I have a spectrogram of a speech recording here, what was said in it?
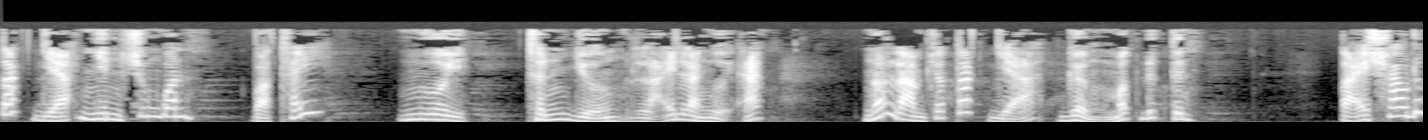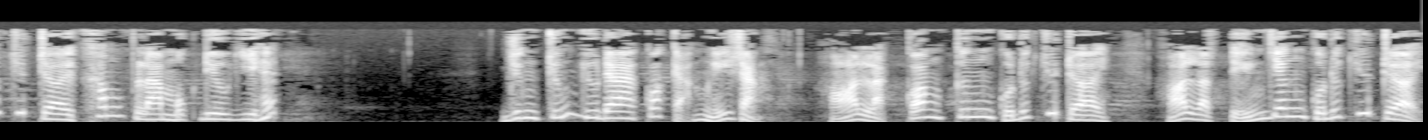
Tác giả nhìn xung quanh và thấy người thịnh vượng lại là người ác. Nó làm cho tác giả gần mất đức tin. Tại sao Đức Chúa Trời không làm một điều gì hết? Dân chúng Juda có cảm nghĩ rằng họ là con cưng của Đức Chúa Trời, họ là tiện dân của Đức Chúa Trời,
